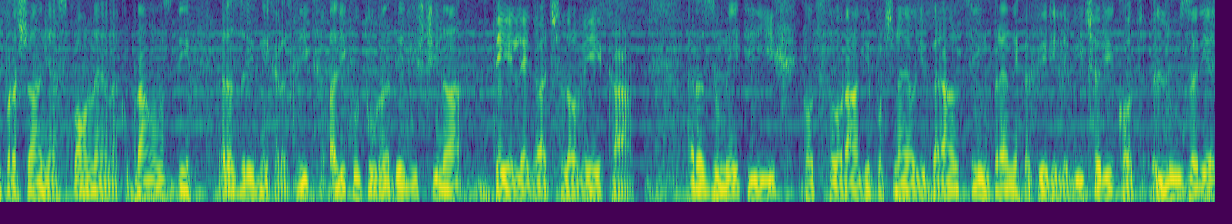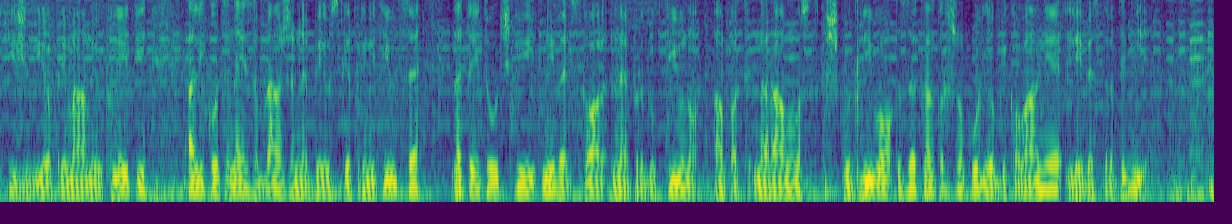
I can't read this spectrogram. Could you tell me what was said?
vprašanja spolne enakopravnosti, razrednih razlik ali kulturna dediščina belega človeka. Razumeti jih, kot to radi počnejo liberalci in prenekateri levičari, kot luzerje, ki živijo pri mami v kleti, ali kot neizobražene belske primitivce, na tej točki ni več zgolj neproduktivno, ampak naravnost škodljivo za kakršnokoli oblikovanje leve strategije.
